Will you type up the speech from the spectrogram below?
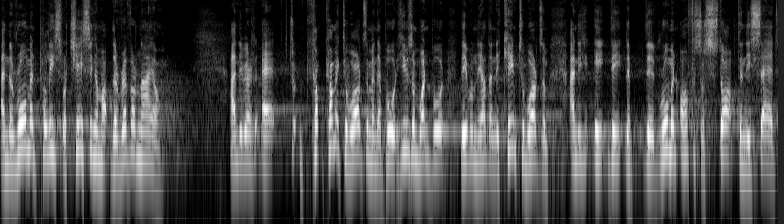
and the Roman police were chasing him up the River Nile and they were uh, coming towards him in a boat. He was on one boat, they were on the other, and they came towards him. And he, he, the, the, the, Roman officer stopped and he said,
